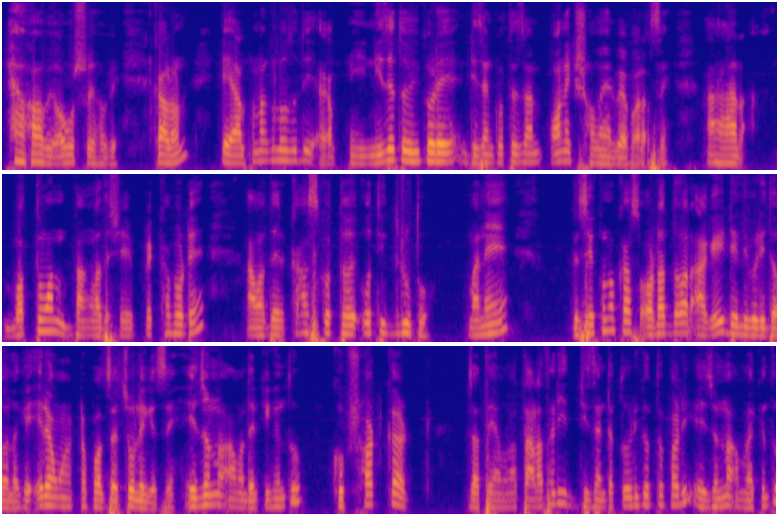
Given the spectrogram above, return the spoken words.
হ্যাঁ হবে, অবশ্যই হবে। কারণ এই আলপনাগুলো যদি আপনি নিজে তৈরি করে ডিজাইন করতে যান, অনেক সময়ের ব্যাপার আছে। আর বর্তমান বাংলাদেশে প্রেক্ষাপটে আমাদের কাজ করতে হয় অতি দ্রুত। মানে যে কোনো কাজ অর্ডার দেওয়ার আগেই ডেলিভারি দেওয়া লাগে, এরকম একটা পর্যায়ে চলে গেছে। এই জন্য আমাদেরকে কিন্তু খুব শর্টকাট যাতে আমরা তাড়াতাড়ি ডিজাইনটা তৈরি করতে পারি, এই জন্য আমরা কিন্তু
